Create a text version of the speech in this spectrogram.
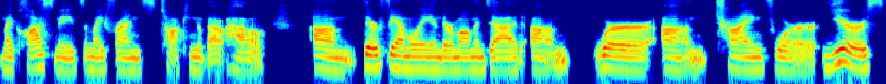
my classmates and my friends talking about how um, their family and their mom and dad um, were um, trying for years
